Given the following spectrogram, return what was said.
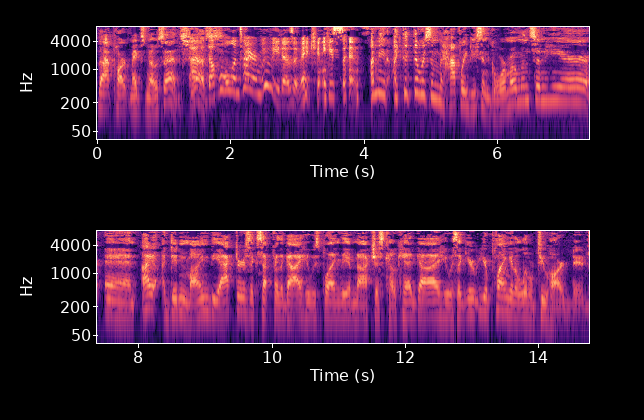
That part makes no sense. Uh, Yes. the whole entire movie doesn't make any sense. I mean, I think there was some halfway decent gore moments in here, and I, I didn't mind the actors except for the guy who was playing the obnoxious cokehead guy. Who was like, "You're you're playing it a little too hard, dude.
